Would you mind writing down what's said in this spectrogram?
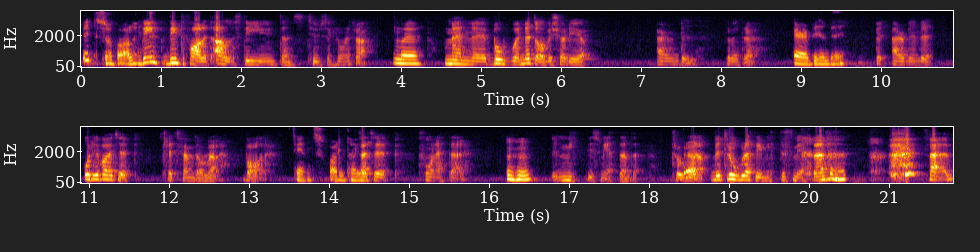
Det är inte så farligt. Det är, inte, det är inte farligt alls. Det är ju inte ens 1000 kronor tror jag. Nej. Men eh, boendet då, vi körde ju Airbnb. Vad heter det? Airbnb. Airbnb. Och det var ju typ 35 dollar var. Så farligt För heller. typ två nätter. Mhm. Mitt i smeten typ. Tror Bra. vi, vi tror att det är mitt i smeten. så här.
